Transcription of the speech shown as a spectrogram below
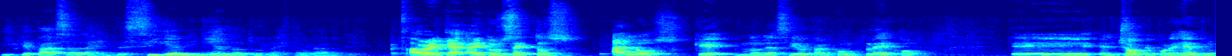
¿Y qué pasa? La gente sigue viniendo a tu restaurante. A ver, que hay conceptos a los que no le ha sido tan complejo eh, el choque. Por ejemplo,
